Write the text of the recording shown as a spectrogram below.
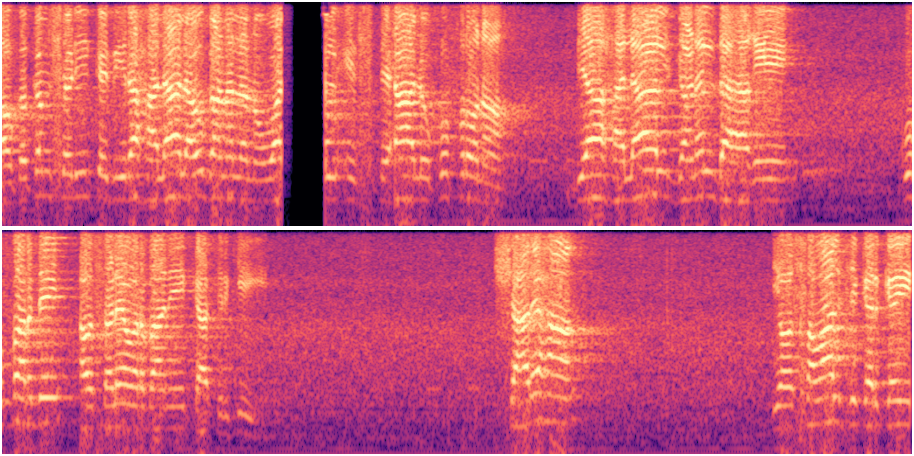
او که کم سړی کبیره حلال او غنل نو ول استحال کفرنا بیا حلال غنل د هغه کفر دی او سړی ور باندې کافر کیږي شارح یو سوال ذکر کړي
